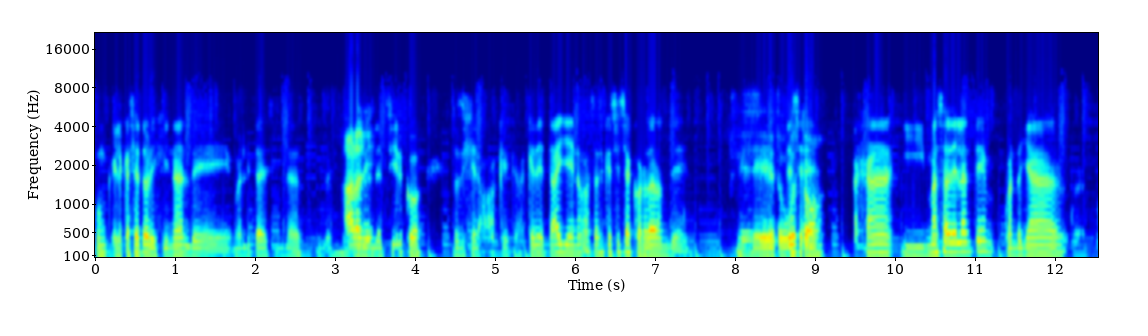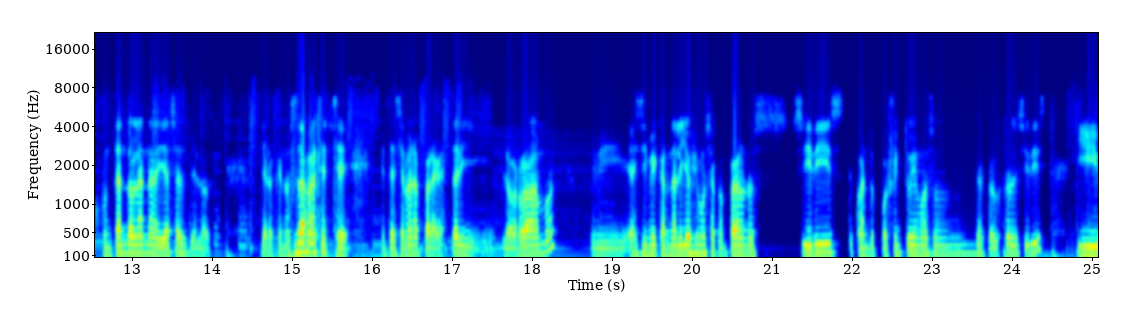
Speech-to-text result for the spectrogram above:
un, el cassette original de Maldita Vecindad, del circo. Entonces dije, oh, qué, qué detalle, ¿no? O sea, es que sí se acordaron de, de, tu gusto. ajá, y más adelante, cuando ya juntando lana, ya sabes, de los de lo que nos daban entre, entre semana para gastar y, lo ahorrábamos, y así mi carnal y yo fuimos a comprar unos CDs cuando por fin tuvimos un reproductor de CDs y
